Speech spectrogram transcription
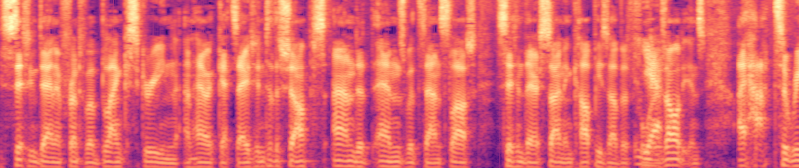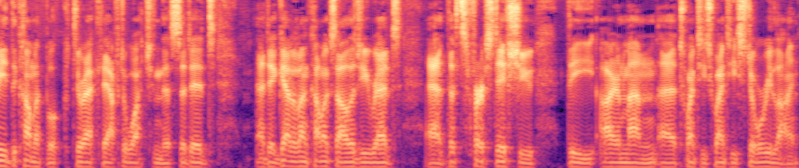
sitting down in front of a blank screen and how it gets out into the shops and it ends with Dan Slott sitting there signing copies of it for Yeah. his audience. I had to read the comic book directly after watching this. I did. I did get it on Comixology, read uh, this first issue, the Iron Man uh, 2020 storyline,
